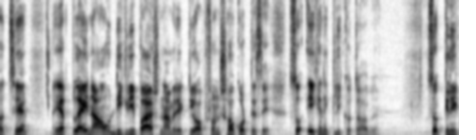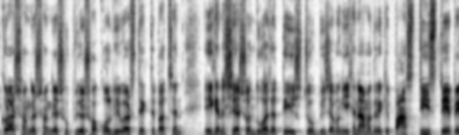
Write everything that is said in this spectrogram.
হচ্ছে অ্যাপ্লাই নাও ডিগ্রি পাস নামের একটি অপশন শো করতেছে। সো এইখানে ক্লিক করতে হবে। সো ক্লিক করার সঙ্গে সঙ্গে সুপ্রিয় সকল ভিউয়ার্স দেখতে পাচ্ছেন এইখানে সেশন দু হাজার তেইশ চব্বিশ এবং এখানে আমাদেরকে পাঁচটি স্টেপে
